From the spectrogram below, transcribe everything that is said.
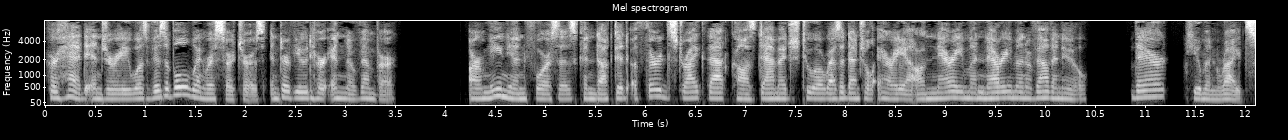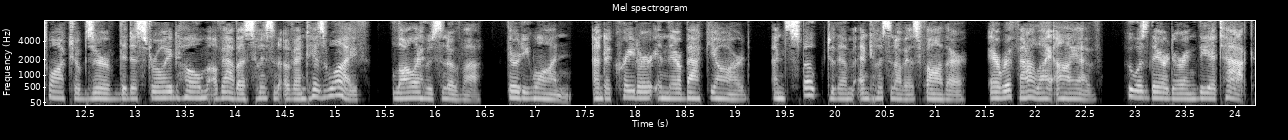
Her head injury was visible when researchers interviewed her in November. Armenian forces conducted a third strike that caused damage to a residential area on Nariman Narimanov Avenue. There, Human Rights Watch observed the destroyed home of Abbas Husnov and his wife, Lala Husnova, 31, and a crater in their backyard, and spoke to them and Husnova's father, Arif Aliyev, who was there during the attack.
